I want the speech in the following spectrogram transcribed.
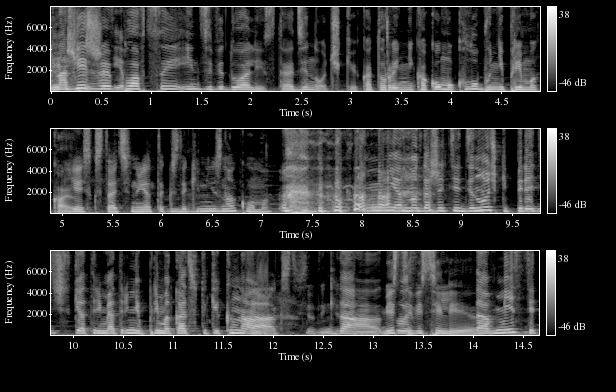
Наш Есть же коллектив. пловцы-индивидуалисты, одиночки, которые никакому клубу не примыкают. Есть, кстати, но я так с такими не знакома. Нет, но даже эти одиночки периодически от времени от времени примыкают все-таки к нам. Да. Да, Вместе есть- веселее. Да, вместе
